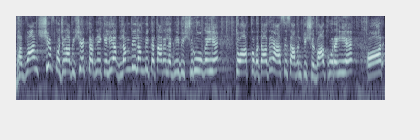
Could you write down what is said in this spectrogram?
भगवान शिव को जलाभिषेक करने के लिए अब लंबी लंबी कतारें लगनी भी शुरू हो गई हैं। तो आपको बता दें, आज से सावन की शुरुआत हो रही है। और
